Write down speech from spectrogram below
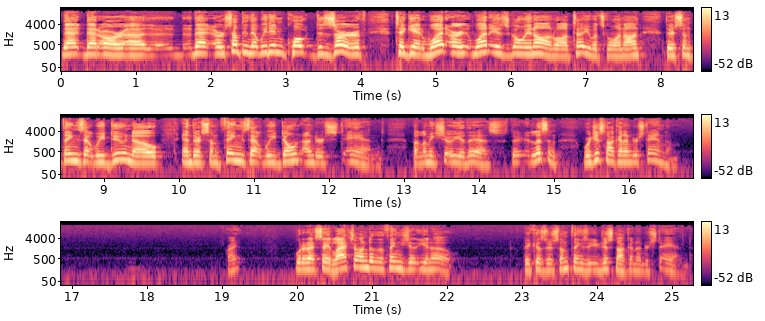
that that are uh, that are something that we didn't quote deserve to get? What are what is going on? Well, I'll tell you what's going on. There's some things that we do know, and there's some things that we don't understand. But let me show you this. There, listen, we're just not going to understand them. Right? What did I say? Latch on to the things that you know because there's some things that you're just not going to understand.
